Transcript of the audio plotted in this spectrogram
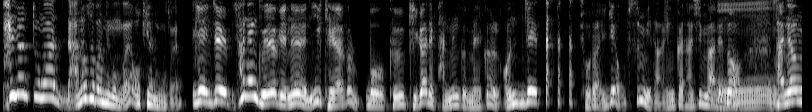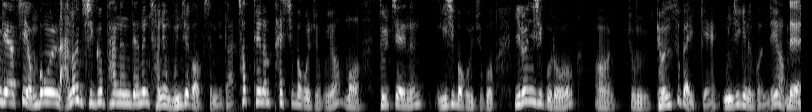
8년 동안 나눠서 받는 건가요? 어떻게 하는 건가요? 이게 이제 현행 구역에는 이 계약을 뭐 그 기간에 받는 금액을 언제 딱딱딱 줘라 이게 없습니다. 그러니까 다시 말해서 오. 단연 계약 시 연봉을 나눠 지급하는 데는 전혀 문제가 없습니다. 첫 해는 80억을 주고요. 뭐 둘째는 20억을 주고 이런 식으로 어좀 변수가 있게 움직이는 건데요. 네.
